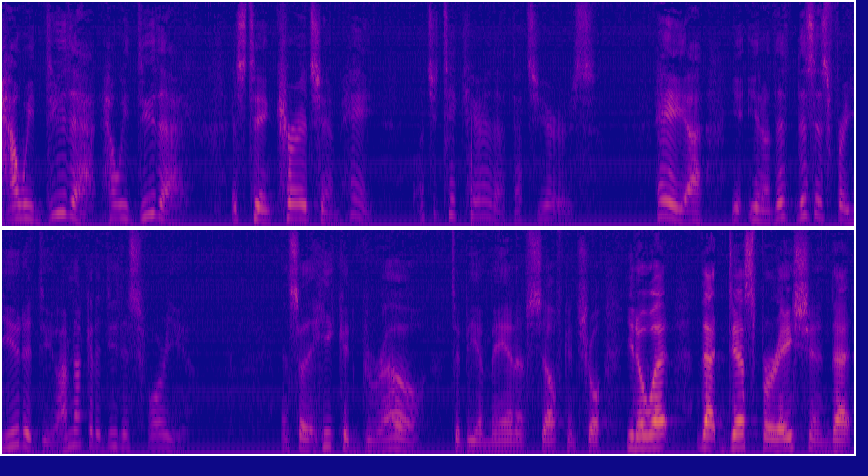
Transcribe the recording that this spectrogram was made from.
how we do that, how we do that is to encourage him hey, why don't you take care of that? That's yours hey, uh, you, you, know, this, this is for you to do. I'm not going to do this for you. And so that he could grow to be a man of self control. You know what? That desperation, that,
